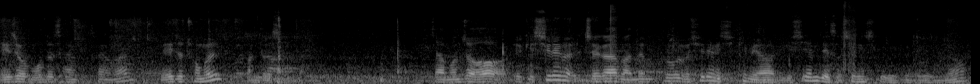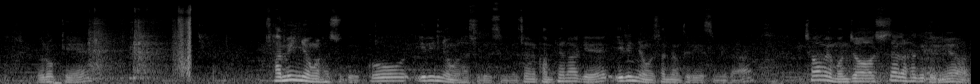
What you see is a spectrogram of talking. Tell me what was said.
레이저 모드 사- 사용한 레이저 총을 만들었습니다. 자 먼저 이렇게 실행을 제가 만든 프로그램을 실행을 시키면 이게 CMD에서 거거든요. 이렇게 3인용을 할 수도 있고 1인용을 할 수도 있습니다. 저는 간편하게 1인용을 설명드리겠습니다. 처음에 먼저 시작을 하게 되면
